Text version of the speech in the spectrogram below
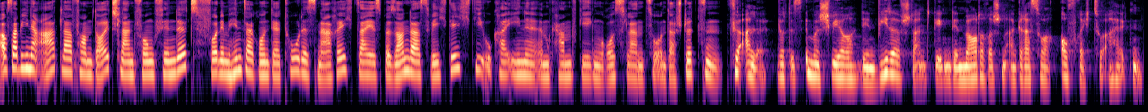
Auch Sabine Adler vom Deutschlandfunk findet, vor dem Hintergrund der Todesnachricht sei es besonders wichtig, die Ukraine im Kampf gegen Russland zu unterstützen. Für alle wird es immer schwerer, den Widerstand gegen den mörderischen Aggressor aufrechtzuerhalten,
